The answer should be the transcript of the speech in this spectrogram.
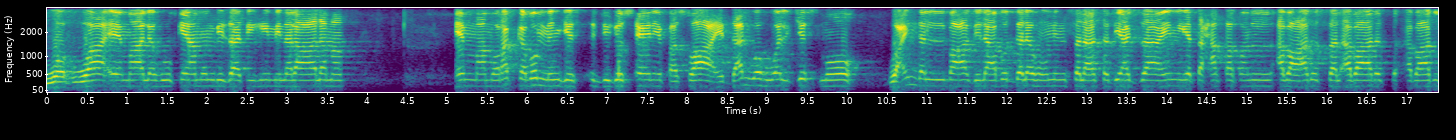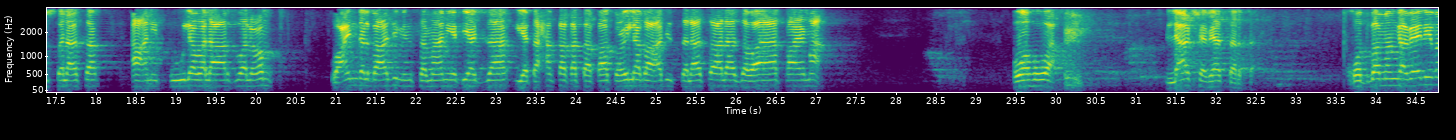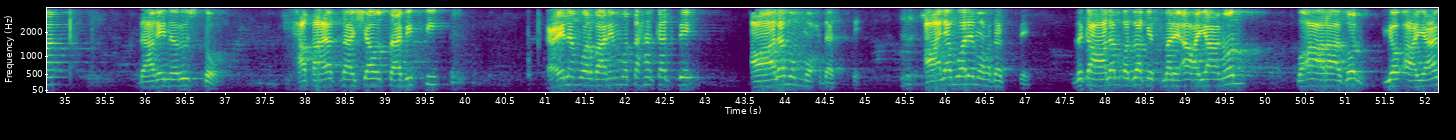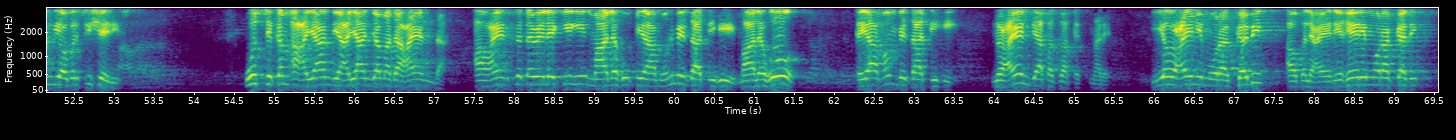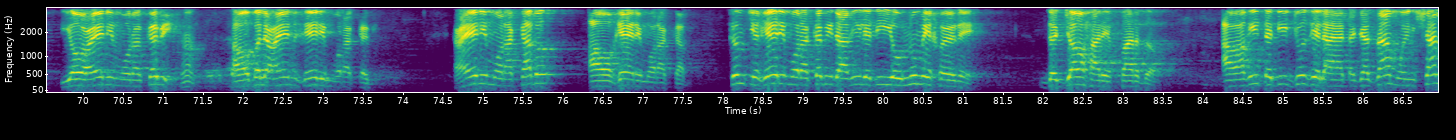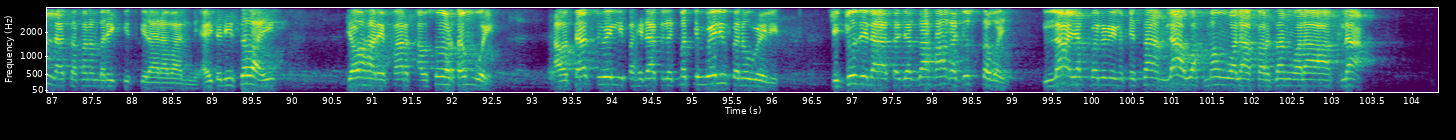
وهو ما له قيام بذاته من العالم إما مركب من جزئين فصاعدا وهو الجسم وعند البعض لا بد له من ثلاثة أجزاء يتحقق الأبعاد الأبعاد الأبعاد الثلاثة أعني الطول والعرض والعمق وعند البعض من ثمانية أجزاء يتحقق تقاطع الأبعاد الثلاثة على زوايا قائمة او هو لا شبیا سرته خطبه منګه ویلې ما دا غي نرستو حقایق دا شاو ثابت دي علم ور باندې متحقق دي عالم محدث دي عالم ول محدث دي ځکه عالم په دغه قسمه اعیان و اعراض یو اعیان دی او بل څه شی اوس چې کوم اعیان دی اعیان جمع د عین ده او عین څه ته ویل کیږي ماله قیامون بذاته ماله قیامون بذاته نو عین بیا په دوه قسمه لري یو عین مرکبی او بل عین غیر مرکبی یو عین مرکبی او بل عین غیر مرکبی عین مرکب او غیر مرکب کوم چې غیر مرکبی داغیله دی یو نوم یې خو دی د جوهر فرد او هغه ته دی جزء لا تجزم و ان شاء الله صفه نمبر 21 کې را روان دي ایت دې سوای جوهر فرد او صور تم وای او تاسو ویلی په هدایت الحکمت کې ویلی کنه ویلی چې جزء لا تجزا هغه جز سوای لا يقبل الانقسام لا وهما ولا فرزا ولا عقلا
